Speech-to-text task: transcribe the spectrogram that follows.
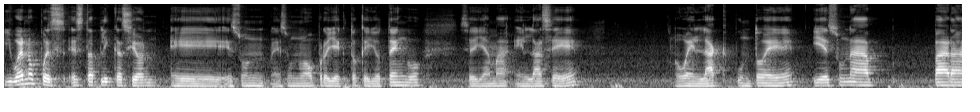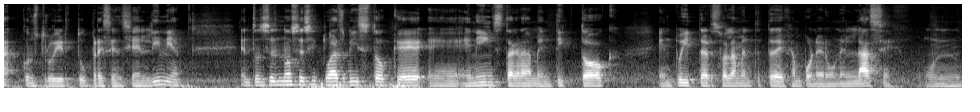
Y bueno, pues esta aplicación eh, es, un, es, un, nuevo proyecto que yo tengo. Se llama Enlace E o enlac.ee y es una app para construir tu presencia en línea. Entonces no sé si tú has visto que eh, en Instagram, en TikTok, en Twitter solamente te dejan poner un enlace, un,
